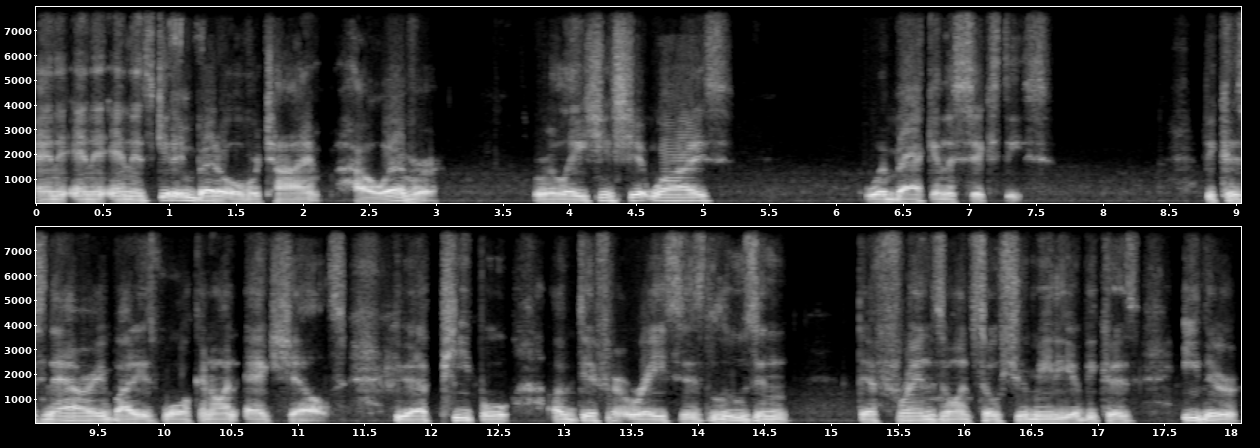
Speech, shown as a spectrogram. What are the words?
And and and it's getting better over time. However, relationship wise, we're back in the '60s because now everybody's walking on eggshells. You have people of different races losing their friends on social media because either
